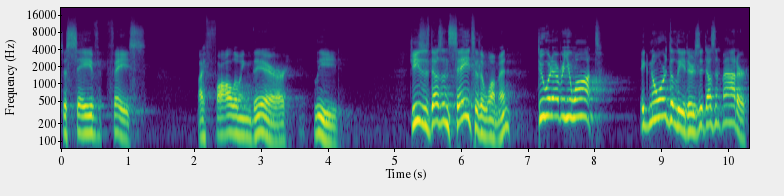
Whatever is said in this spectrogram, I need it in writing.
to save face by following their lead. Jesus doesn't say to the woman, Do whatever you want, ignore the leaders, it doesn't matter.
